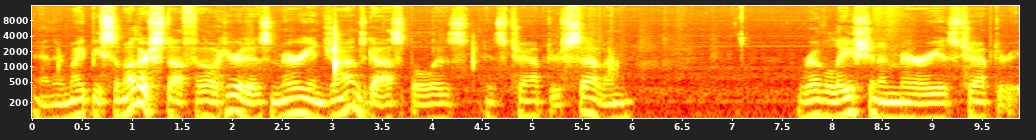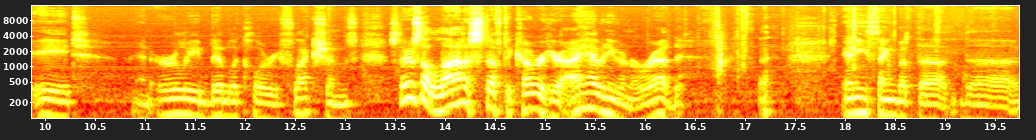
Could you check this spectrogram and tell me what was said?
And there might be some other stuff. Oh, here it is. Mary and John's Gospel is, is chapter 7. Revelation and Mary is chapter 8. And early biblical reflections. So there's a lot of stuff to cover here. I haven't even read anything but the, the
